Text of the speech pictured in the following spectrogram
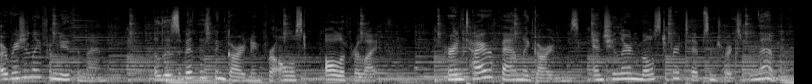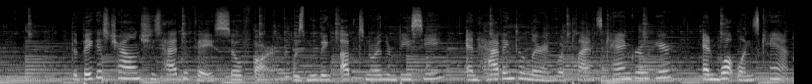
Originally from Newfoundland, Elizabeth has been gardening for almost all of her life. Her entire family gardens, and she learned most of her tips and tricks from them. The biggest challenge she's had to face so far was moving up to northern BC and having to learn what plants can grow here and what ones can't.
